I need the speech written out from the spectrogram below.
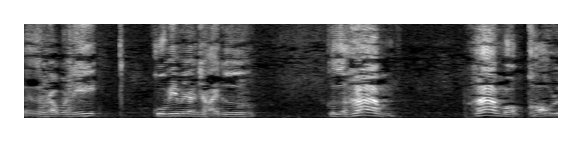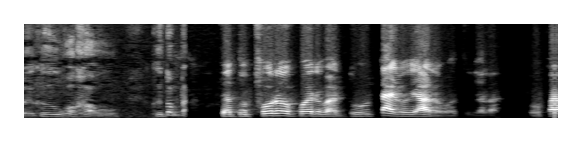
แต่สำหรับวันนี้ครูพี่ประจันฉายคือ คือห้าม ห้ามออกเข่าเลยคือหัวเข่าคือต้องตัดจะตุดโชรเปิดมาดูใต้ลยาหรอวะตุจระโอ้พั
